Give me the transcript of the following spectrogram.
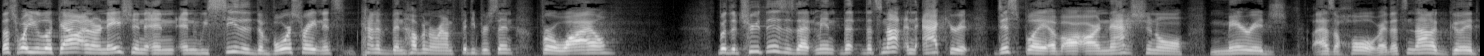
That's why you look out at our nation and, and we see the divorce rate, and it's kind of been hovering around 50% for a while. But the truth is, is that, man, that, that's not an accurate display of our, our national marriage as a whole, right? That's not a good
